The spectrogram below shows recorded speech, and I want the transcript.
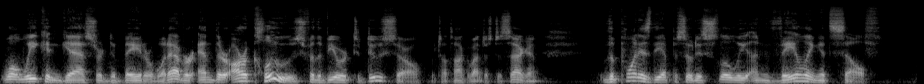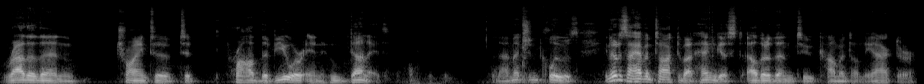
Well, we can guess or debate or whatever, and there are clues for the viewer to do so, which I'll talk about in just a second. The point is the episode is slowly unveiling itself rather than trying to, to prod the viewer in who done it. And I mentioned clues. You notice I haven't talked about Hengist other than to comment on the actor.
